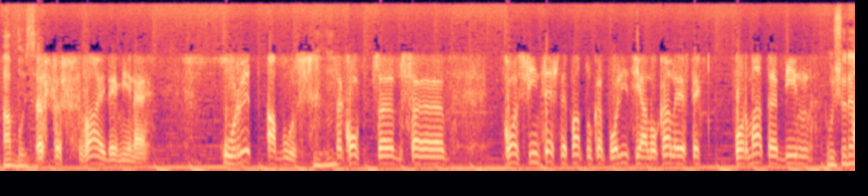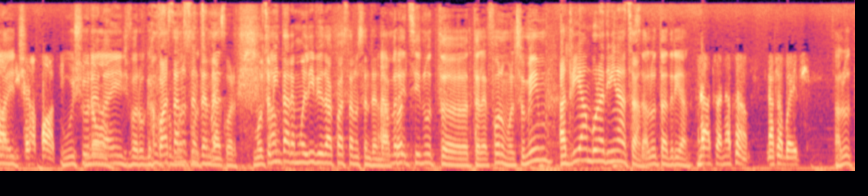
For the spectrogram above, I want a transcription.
Abuz. Uh, vai de mine! Urât abuz. Mhm. Să, con- să, să consfințește faptul că poliția locală este formată din Ușurel aici. handicapați. Ușurel Nu. aici, vă rugăm Cu asta frumos, nu suntem de mulțumesc. acord. Mulțumim Am- tare mult, Liviu, dar cu asta nu suntem de Am acord. reținut uh, telefonul, mulțumim. Adrian, bună dimineața! Salut, Adrian. Neața, neața, neața băieți. Salut.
